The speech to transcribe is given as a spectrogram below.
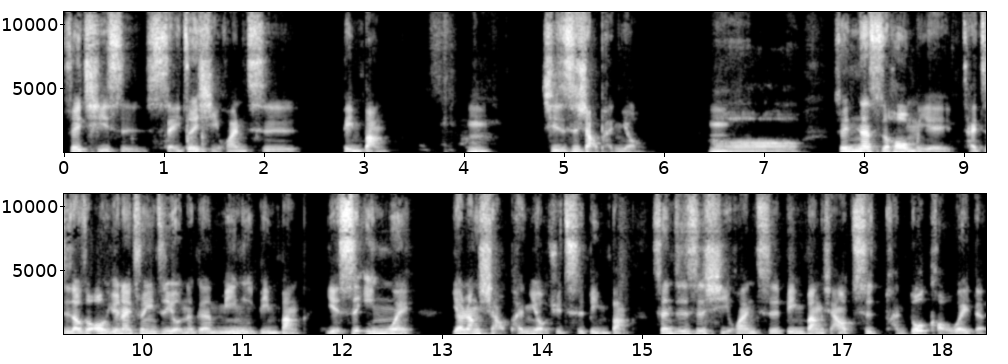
所以其实谁最喜欢吃冰棒？嗯，其实是小朋友。嗯、哦，所以那时候我们也才知道说，哦，原来春一枝有那个迷你冰棒，也是因为要让小朋友去吃冰棒，甚至是喜欢吃冰棒、想要吃很多口味的，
